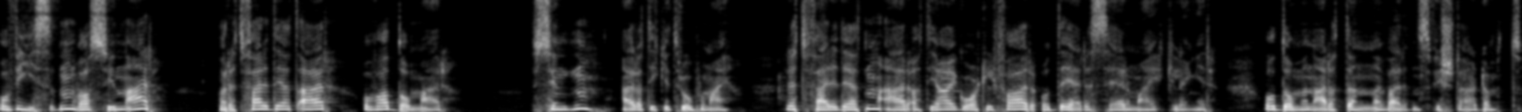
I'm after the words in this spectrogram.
og vise den hva synd er, hva rettferdighet er, og hva dom er. Synden er at de ikke tror på meg. Rettferdigheten er at jeg går til far, og dere ser meg ikke lenger. Og dommen er at denne verdens fyrste er dømt.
